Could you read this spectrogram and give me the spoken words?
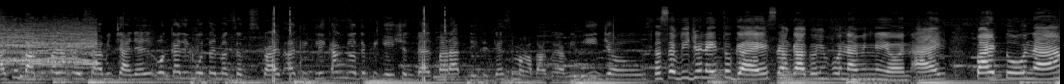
At kung bago pa lang kayo sa aming channel, huwag kalimutan mag-subscribe at i-click ang notification bell para updated ka sa mga bago naming videos. So sa video na ito guys, ang gagawin po namin ngayon ay part 2 ng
